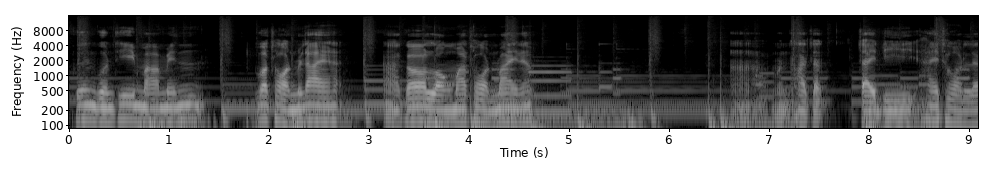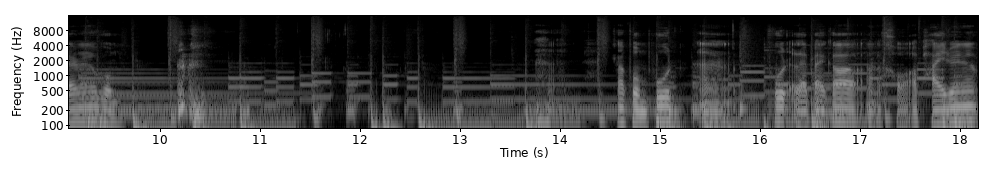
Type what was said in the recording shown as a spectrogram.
เพื่อนคนที่มาเม้นว่าถอนไม่ได้ฮะอ่าก็ลองมาถอนใหม่นะอ่ามันอาจจะใจดีให้ถอนแล้วนะครับผม ถ้าผมพูดพูดอะไรไปก็ขออภัยด้วยนะ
